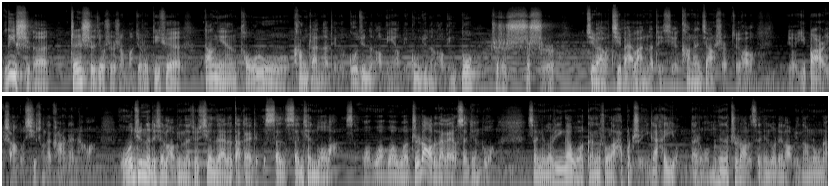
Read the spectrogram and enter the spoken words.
历史的真实就是什么？就是的确，当年投入抗战的这个国军的老兵要比共军的老兵多，这是事实。几百几百万的这些抗战将士，最后有一半以上都牺牲在抗日战场了。国军的这些老兵呢，就现在的大概这个三三千多吧，我我我我知道的大概有三千多，三千多应该我刚才说了还不止，应该还有。但是我们现在知道的三千多这老兵当中呢。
